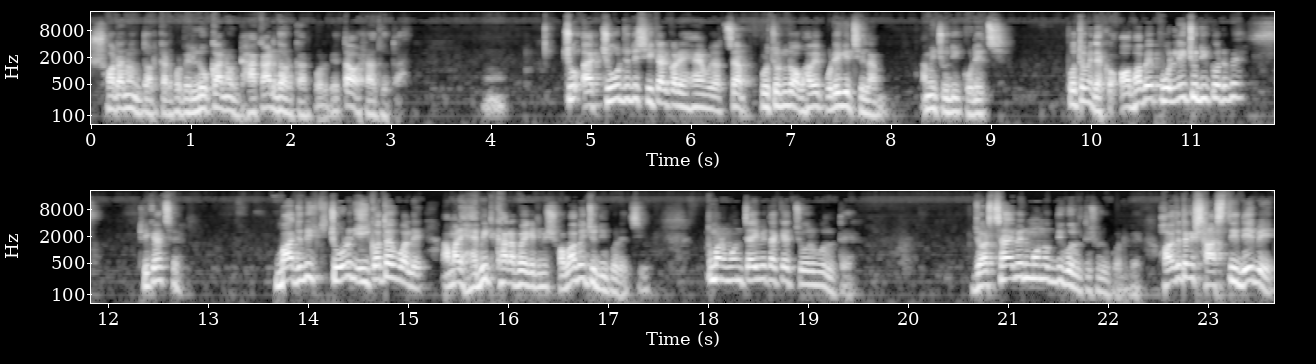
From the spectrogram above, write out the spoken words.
সরানোর দরকার পড়বে, লোকানোর, ঢাকার দরকার পড়বে, তা অসাধুতা আর চোর যদি স্বীকার করে হ্যাঁ আচ্ছা প্রচণ্ড অভাবে পড়ে গেছিলাম, আমি চুরি করেছি। প্রথমে দেখো, অভাবে পড়লেই চুরি করবে, ঠিক আছে? বা যদি চোর এই কথা বলে, আমার হ্যাবিট খারাপ হয়ে গেছে, আমি স্বভাবে চুরি করেছি। তোমার মন চাইবে তাকে চোর বলতে। জজ সাহেবের মন অব্দি গলতে শুরু করবে। হয়তো তাকে শাস্তি দেবে,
